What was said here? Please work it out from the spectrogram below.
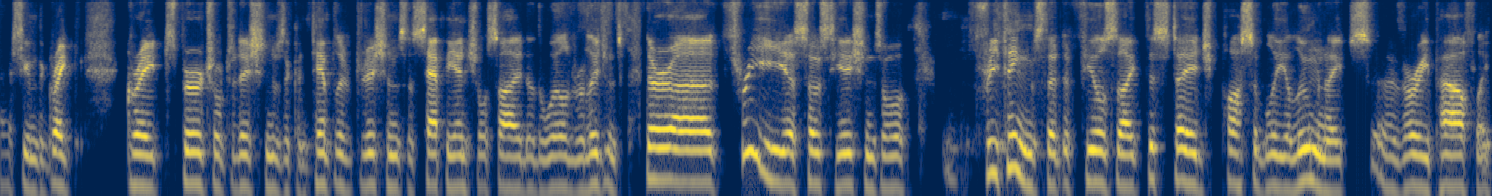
I assume the great great spiritual traditions, the contemplative traditions, the sapiential side of the world religions. There are three associations or three things that it feels like this stage possibly illuminates uh, very powerfully.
